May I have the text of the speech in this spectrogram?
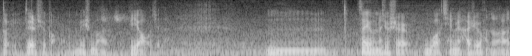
怼，对着去搞，没什么必要，我觉得。嗯，再有呢，就是我前面还是有很多。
